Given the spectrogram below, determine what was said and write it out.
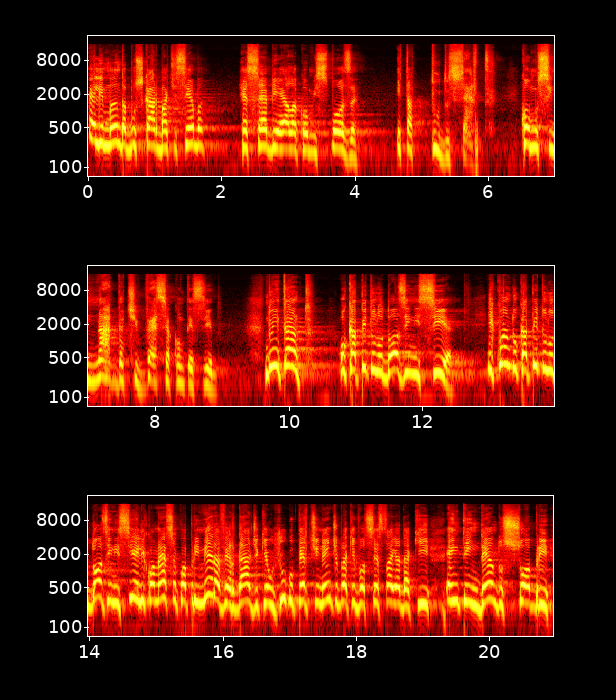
Ele manda buscar Batseba, recebe ela como esposa e está tudo certo, como se nada tivesse acontecido. No entanto, o capítulo 12 inicia e quando o capítulo 12 inicia, ele começa com a primeira verdade que eu julgo pertinente para que você saia daqui entendendo sobre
